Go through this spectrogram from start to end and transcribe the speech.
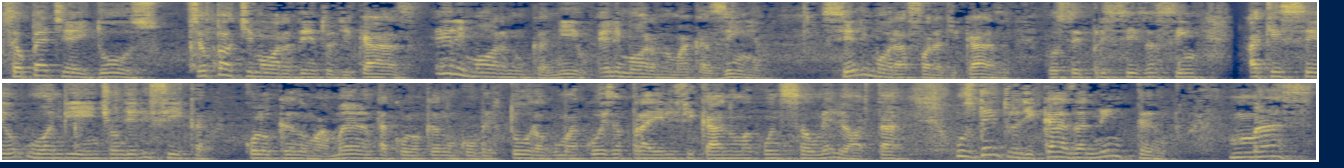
Seu pet é idoso? Seu pet mora dentro de casa? Ele mora num canil? Ele mora numa casinha? Se ele morar fora de casa, você precisa sim aquecer o ambiente onde ele fica, colocando uma manta, colocando um cobertor, alguma coisa para ele ficar numa condição melhor, tá? Os dentro de casa nem tanto, mas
